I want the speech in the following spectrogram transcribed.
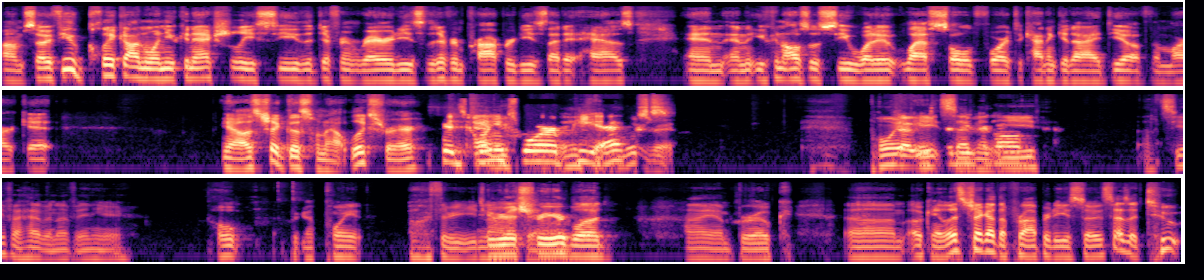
Um, so if you click on one, you can actually see the different rarities, the different properties that it has, and and you can also see what it last sold for to kind of get an idea of the market. Yeah, let's check this one out. Looks rare. It's 24 px. 0.87 ETH. Let's see if I have enough in here. Oh, we got point oh three. Too rich for your blood. I am broke. Um, okay, let's check out the properties. So it says a two.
